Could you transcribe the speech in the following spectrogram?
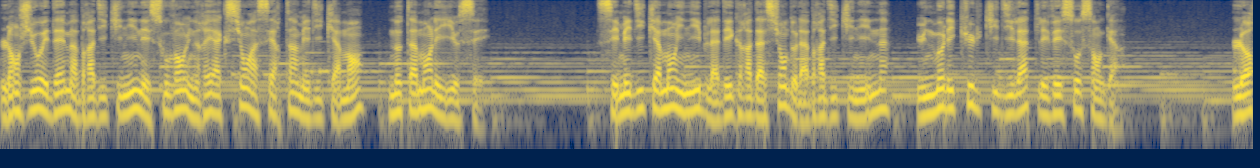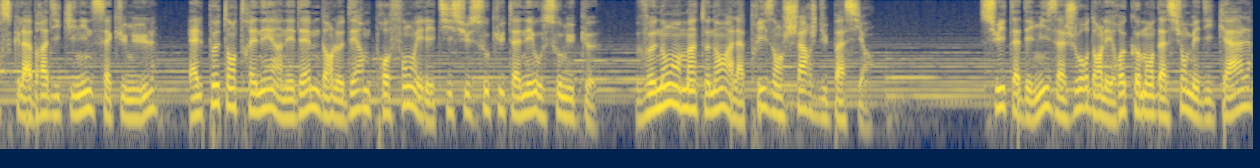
l'angioédème à bradykinine est souvent une réaction à certains médicaments, notamment les IEC. Ces médicaments inhibent la dégradation de la bradykinine, une molécule qui dilate les vaisseaux sanguins. Lorsque la bradykinine s'accumule, elle peut entraîner un édème dans le derme profond et les tissus sous-cutanés ou sous-muqueux. Venons en maintenant à la prise en charge du patient. Suite à des mises à jour dans les recommandations médicales,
